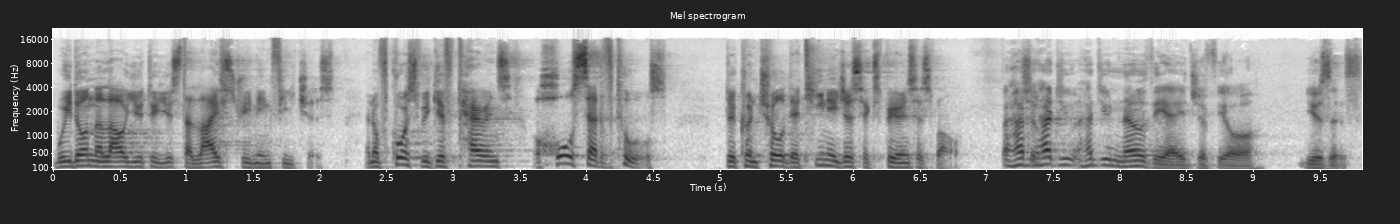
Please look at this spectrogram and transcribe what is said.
we don't allow you to use the live streaming features. And of course, we give parents a whole set of tools to control their teenagers' experience as well. But how, do, how, do you, how do you know the age of your users?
